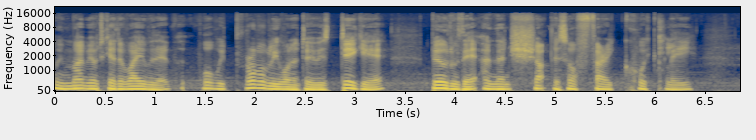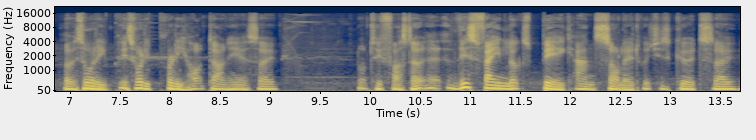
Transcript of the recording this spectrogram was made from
we might be able to get away with it. But what we probably want to do is dig it, build with it, and then shut this off very quickly. Well, it's already it's already pretty hot down here, so not too fast. Uh, this vein looks big and solid, which is good. So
